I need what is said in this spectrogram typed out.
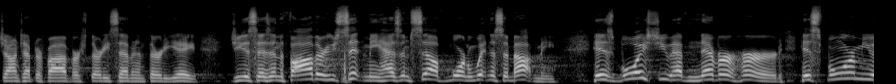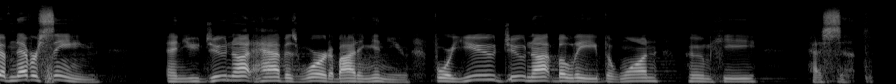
John chapter 5, verse 37 and 38. Jesus says, And the Father who sent me has himself borne witness about me. His voice you have never heard, his form you have never seen, and you do not have his word abiding in you, for you do not believe the one whom he has sent.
